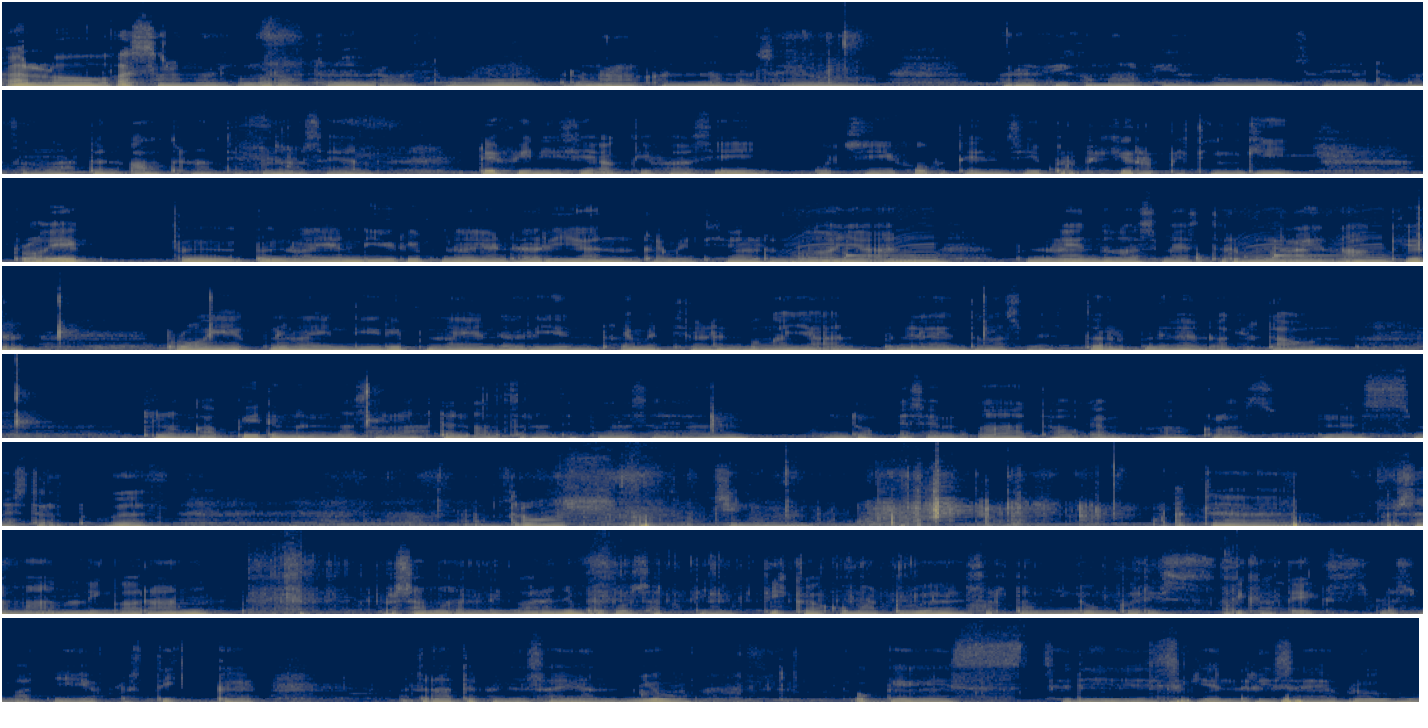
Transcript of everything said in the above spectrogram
Halo, assalamualaikum warahmatullahi wabarakatuh. Perkenalkan nama saya Marafi Kamalviano. Saya ada masalah dan alternatif penyelesaian definisi aktivasi uji kompetensi berpikir lebih tinggi. Proyek pen penilaian diri, penilaian harian, remedial dan pengayaan, penilaian tengah semester, penilaian akhir, proyek penilaian diri, penilaian harian, remedial dan pengayaan, penilaian tengah semester, penilaian akhir tahun dilengkapi dengan masalah dan alternatif penyelesaian untuk SMA atau MA kelas 11 semester 2 terus jin ada persamaan lingkaran. Persamaan lingkaran yang berpusat di 3,2 serta menyinggung garis 3x plus 4y plus 3 alternatif penyelesaian. Yuk oke okay guys. Jadi sekian dari saya bro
